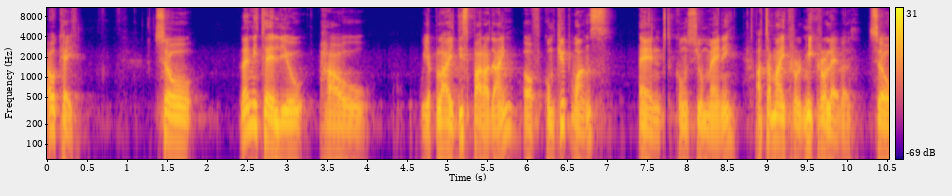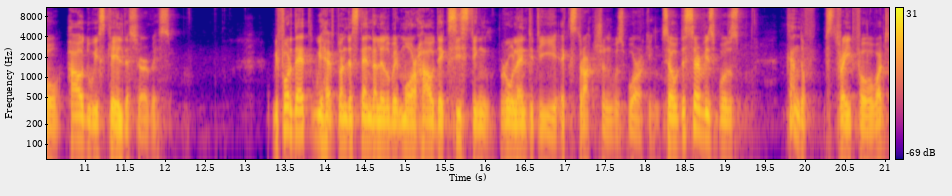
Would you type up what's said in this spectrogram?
Okay, so let me tell you how we apply this paradigm of compute once and consume many at a micro, micro level. So how do we scale the service? Before that, we have to understand a little bit more how the existing rule entity extraction was working. So the service was kind of straightforward.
